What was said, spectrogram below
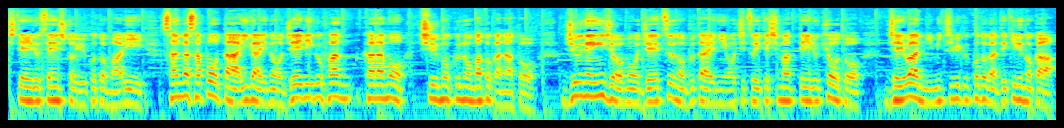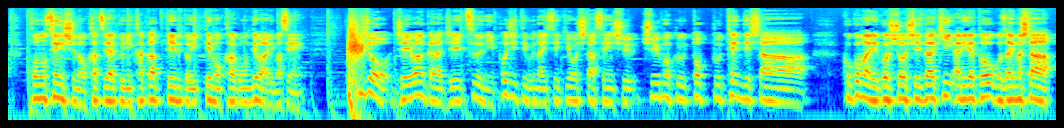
している選手ということもあり、サンガサポーター以外の J リーグファンからも注目の的かなと、10年年以上も J2 の舞台に落ち着いてしまっている京都、J1 に導くことができるのか、この選手の活躍にかかっていると言っても過言ではありません。以上、J1 から J2 にポジティブな移籍をした選手、注目トップ10でした。ここまでご視聴していただきありがとうございました。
